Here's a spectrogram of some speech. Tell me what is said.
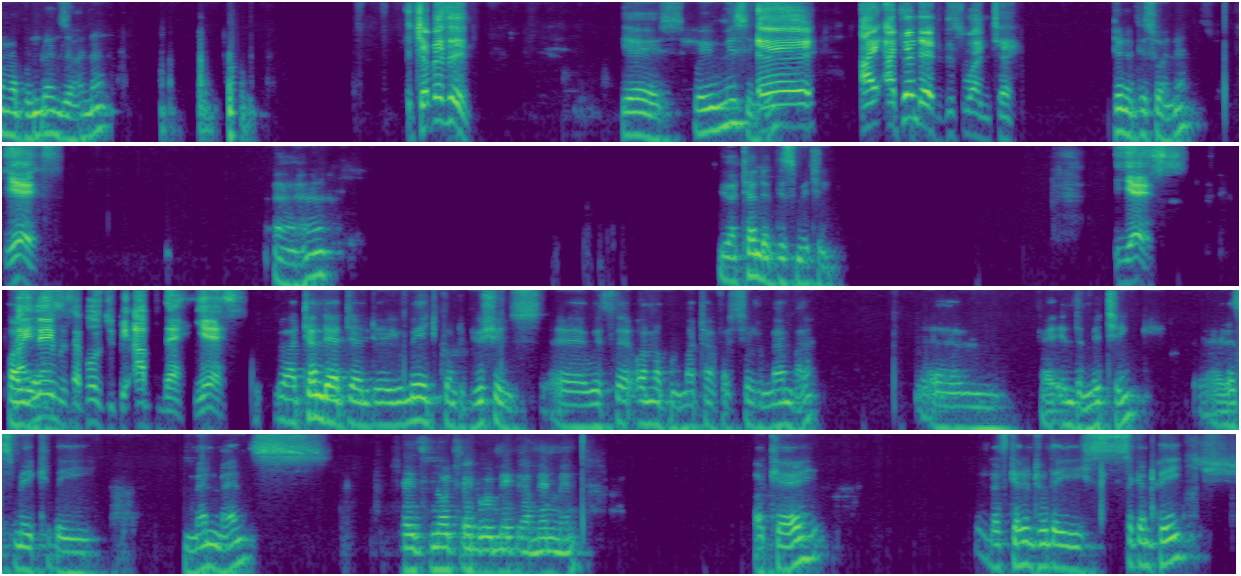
Honorable Mlenzana. Chairperson, Yes. Were you missing? uh, I attended this one, Chair. Turn at this one, eh? Yes. Uh-huh. You attended this meeting. Yes. My yes. name is supposed to be up there. Yes. You attended and uh, you made contributions uh, with uh, Honorable Mataf, I still remember, um, uh, in the meeting. Uh, let's make the amendments. It's not noted, we'll make the amendment. Okay. Let's get into the second page.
